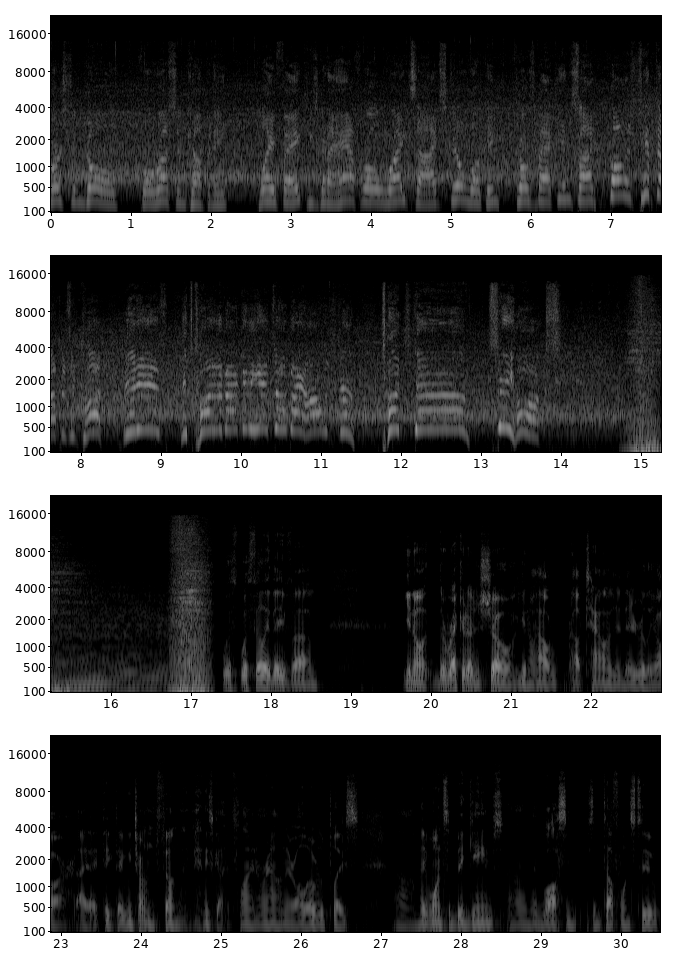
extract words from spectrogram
first and goal for Russ and company. Play fake. He's going to half roll right side, still looking. Throws back inside. Ball is tipped up. Is it caught? It is. It's caught in the back of the end zone by Hollister. Touchdown, Seahawks. With with Philly, they've um, you know the record doesn't show you know how how talented they really are. I, I think that when you turn on the film, you think, man, these guys are flying around. They're all over the place. Um, they've won some big games. Um, they've lost some some tough ones too.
